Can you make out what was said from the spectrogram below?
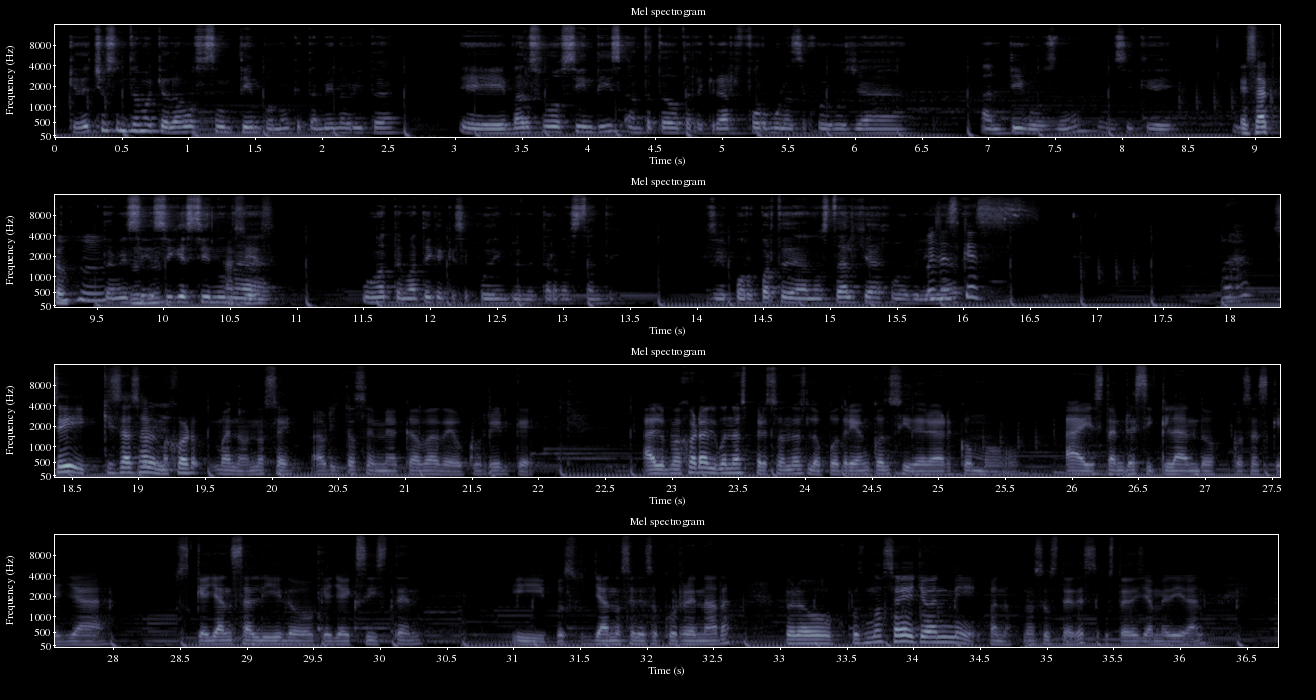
Que de hecho es un tema que hablamos hace un tiempo, ¿no? Que también ahorita eh, varios juegos indies han tratado de recrear fórmulas de juegos ya antiguos, ¿no? Así que exacto también sigue siendo una, una temática que se puede implementar bastante. Así que por parte de la nostalgia, jugabilidad. Pues es que es. Sí, quizás a lo mejor, bueno, no sé, ahorita se me acaba de ocurrir que a lo mejor algunas personas lo podrían considerar como, ay, están reciclando cosas que ya, pues, que ya han salido, que ya existen y pues ya no se les ocurre nada. Pero pues no sé, yo en mi, bueno, no sé ustedes, ustedes ya me dirán.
